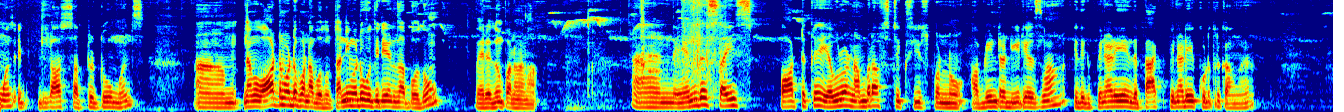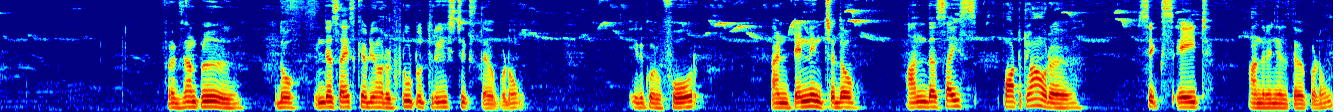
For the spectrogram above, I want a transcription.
months it last up to two months நம்ம வாட்டர் மட்டும் பண்ணால் போதும். தண்ணி மட்டும் ஊற்றிட்டே இருந்தால் போதும். வேறு எதுவும் பண்ண வேணாம். அண்ட் எந்த சைஸ் பாட்டுக்கு எவ்வளோ நம்பர் ஆஃப் ஸ்டிக்ஸ் யூஸ் பண்ணும் அப்படின்ற டீட்டெயில்ஸ்லாம் இதுக்கு பின்னாடியே இந்த பேக் பின்னாடியே கொடுத்துருக்காங்க. ஃபார் எக்ஸாம்பிள் தோ இந்த சைஸ்க்கு எப்படியும் ஒரு டூ டு த்ரீ ஸ்டிக்ஸ் தேவைப்படும். இதுக்கு ஒரு ஃபோர் அண்ட் டென் இன்ச் தோ அந்த சைஸ் பாட்டுக்கெலாம் ஒரு சிக்ஸ் எயிட் அந்த ரேஞ்சில் தேவைப்படும்.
